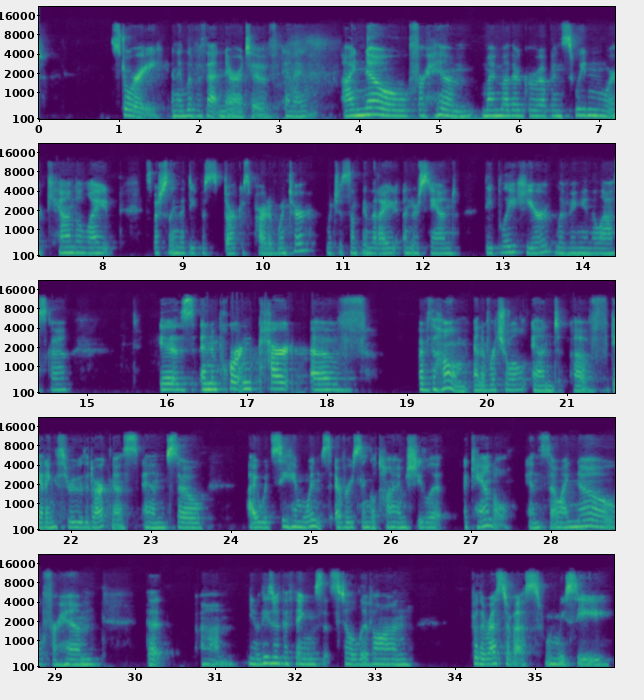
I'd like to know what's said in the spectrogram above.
story and I live with that narrative. And I, I know for him, my mother grew up in Sweden where candlelight, especially in the deepest, darkest part of winter, which is something that I understand deeply here living in Alaska, is an important part of of the home and of ritual and of getting through the darkness. And so I would see him wince every single time she lit a candle. And so I know for him that um, you know these are the things that still live on for the rest of us when we see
